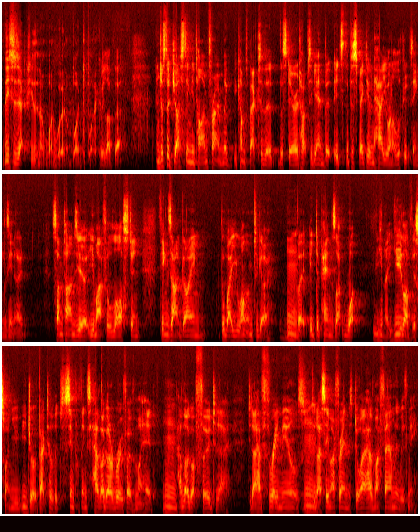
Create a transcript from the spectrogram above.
This is actually the number one word on bloke to bloke. We love that. And just adjusting your time frame, like it comes back to the, the stereotypes again, but it's the perspective and how you want to look at things. You know, sometimes you you might feel lost and things aren't going the way you want them to go. Mm. But it depends, like what you know. You love this one. You you draw it back to the simple things. Have I got a roof over my head? Mm. Have I got food today? Did I have three meals? Mm. Did I see my friends? Do I have my family with me?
